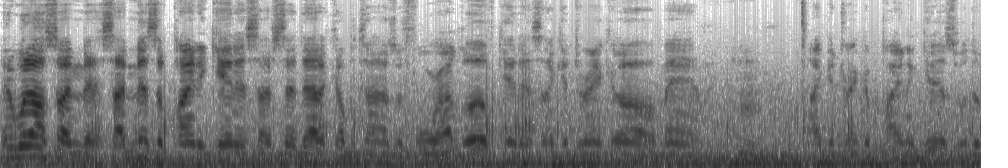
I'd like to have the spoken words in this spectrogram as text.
And what else I miss? I miss a pint of Guinness. I've said that a couple times before. I love Guinness. I could drink. Oh man, I could drink a pint of Guinness with a,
